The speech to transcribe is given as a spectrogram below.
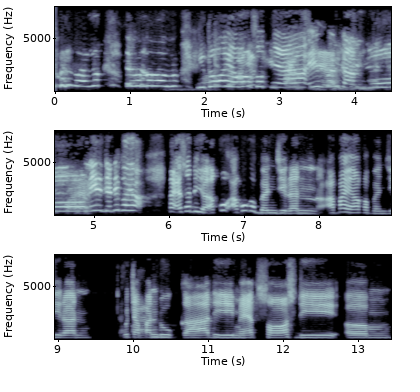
Event layat event layat gitu lah ya maksudnya. Event ya. event kan bun. Ini jadi kayak kayak sedih ya. Aku aku kebanjiran apa ya kebanjiran ucapan duka di medsos di em,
